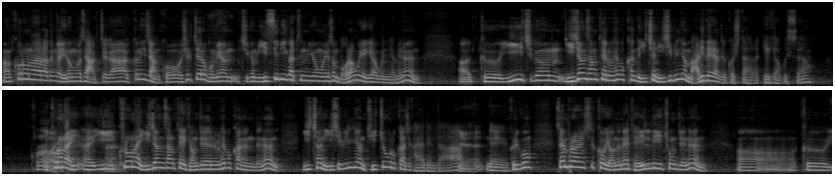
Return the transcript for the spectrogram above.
어, 코로나라든가 이런 것의 악재가 끊이지 않고 실제로 보면 지금 ECB 같은 경우에서 뭐라고 얘기하고 있냐면은 어, 그이 지금 이전 상태로 회복하는데 2021년 말이 돼야 될 것이다 얘기하고 있어요. 코로나 코로나 이, 에, 이 네. 코로나 이전 상태의 경제를 회복하는 데는 2021년 뒤쪽으로까지 가야 된다. 예. 네. 그리고 샌프란시스코 연은의 데일리 총재는 어 그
